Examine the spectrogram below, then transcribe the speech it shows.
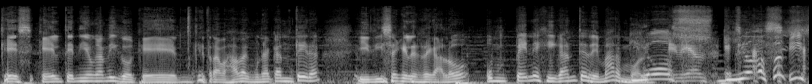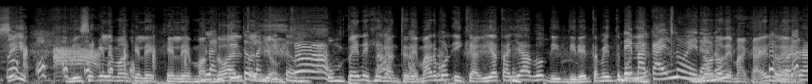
que, es, que él tenía un amigo que, que trabajaba en una cantera y dice que le regaló un pene gigante de mármol. Dios, Dios. sí, sí. Dice que le, que le, que le mandó a Elton John un pene gigante de mármol y que había tallado directamente. De Macael no era. No, no, de Macael no era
